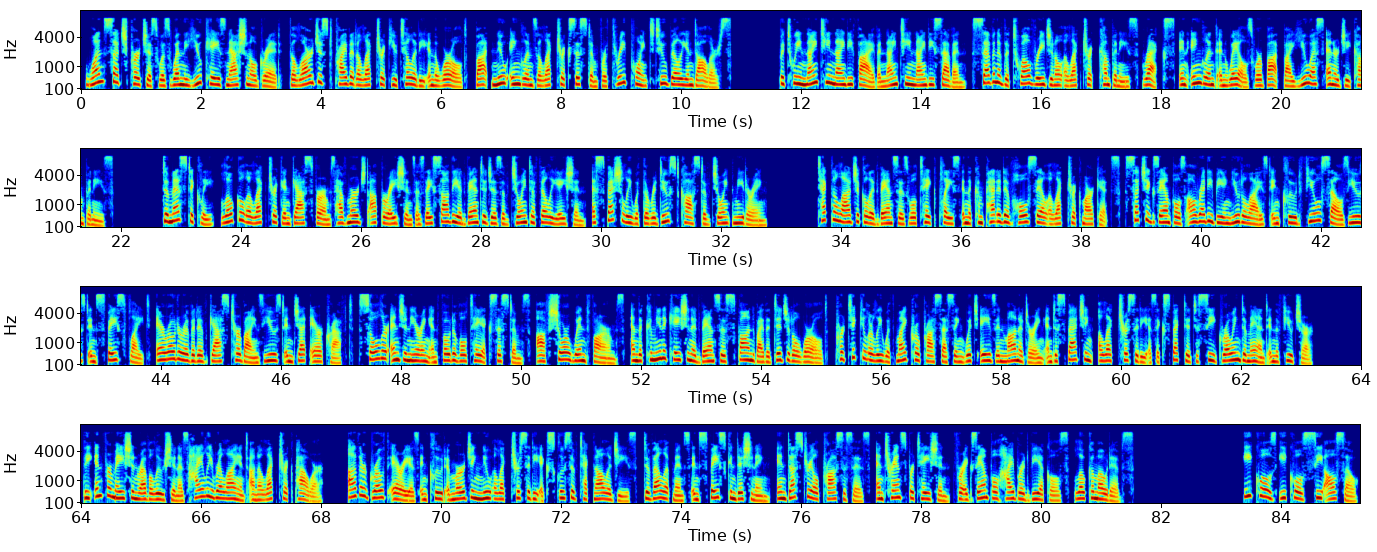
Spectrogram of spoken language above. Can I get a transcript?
One such purchase was when the UK's National Grid, the largest private electric utility in the world, bought New England's electric system for $3.2 billion. Between 1995 and 1997, seven of the 12 regional electric companies in England and Wales were bought by U.S. energy companies. Domestically, local electric and gas firms have merged operations as they saw the advantages of joint affiliation, especially with the reduced cost of joint metering. Technological advances will take place in the competitive wholesale electric markets. Such examples already being utilized include fuel cells used in spaceflight, aeroderivative gas turbines used in jet aircraft, solar engineering and photovoltaic systems, offshore wind farms, and the communication advances spawned by the digital world, particularly with microprocessing which aids in monitoring and dispatching. Electricity is expected to see growing demand in the future. The information revolution is highly reliant on electric power. Other growth areas include emerging new electricity-exclusive technologies, developments in space conditioning, industrial processes, and transportation for example hybrid vehicles, locomotives. See also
